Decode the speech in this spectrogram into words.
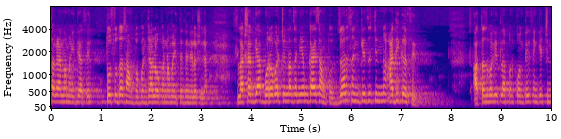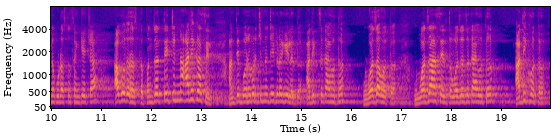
सगळ्यांना माहिती असेल तो सुद्धा सांगतो. पण ज्या लोकांना माहिती आहे त्यांनी लक्ष द्या. लक्षात घ्या बरोबर चिन्हाचा नियम काय सांगतो? जर संख्येचं चिन्ह अधिक असेल आताच बघितलं आपण कोणत्याही संख्येत चिन्ह कुठं असतं? संख्येच्या अगोदर असतं. पण जर ते चिन्ह अधिक असेल आणि ते बरोबर चिन्हच्या इकडे गेलं तर अधिकचं काय होतं? वजा होतं. वजा असेल तर वजाचं काय होतं? अधिक होतं.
